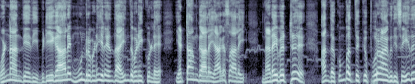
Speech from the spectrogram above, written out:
ஒன்றாம் தேதி விடியகாலை மூன்று மணியிலிருந்து ஐந்து மணிக்குள்ளே எட்டாம் கால யாகசாலை நடைபெற்று அந்த கும்பத்துக்கு பூரணாகுதி செய்து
